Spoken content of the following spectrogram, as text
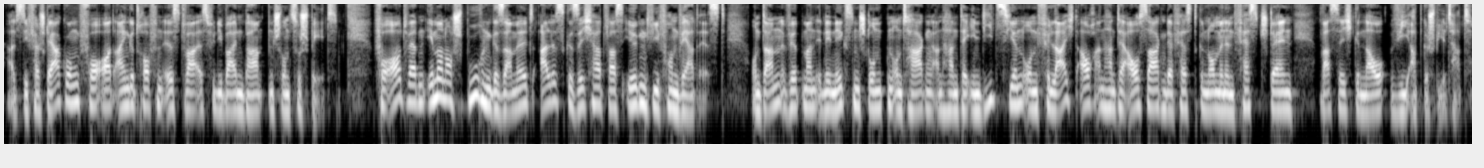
Als die Verstärkung vor Ort eingetroffen ist, war es für die beiden Beamten schon zu spät. Vor Ort werden immer noch Spuren gesammelt, alles gesichert, was irgendwie von Wert ist. Und dann wird man in den nächsten Stunden und Tagen anhand der Indizien und vielleicht auch anhand der Aussagen der Festgenommenen feststellen, was sich genau wie abgespielt hat.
